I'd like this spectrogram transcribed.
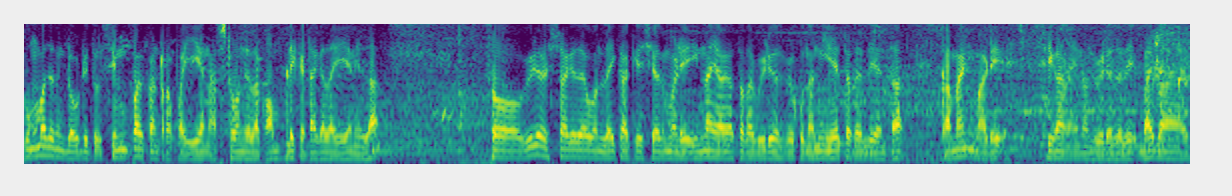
ತುಂಬ ಜನಕ್ಕೆ ಡೌಟ್ ಇತ್ತು. ಸಿಂಪಲ್ ಕಂಡ್ರಪ್ಪ ಏನು ಅಷ್ಟೊಂದೆಲ್ಲ ಕಾಂಪ್ಲಿಕೇಟ್ ಆಗಲ್ಲ, ಏನಿಲ್ಲ. ಸೊ ವೀಡಿಯೋ ಇಷ್ಟ ಆಗಿದೆ, ಒಂದು ಲೈಕ್ ಹಾಕಿ ಶೇರ್ ಮಾಡಿ. ಇನ್ನೂ ಯಾವ್ಯಾವ ಥರ ವೀಡಿಯೋಸ್ ಬೇಕು, ನನಗೆ ಏ ಥರಲ್ಲಿ ಅಂತ ಕಮೆಂಟ್ ಮಾಡಿ. ಸಿಗೋಣ ಇನ್ನೊಂದು ವೀಡಿಯೋದಲ್ಲಿ ಬಾಯ್ ಬಾಯ್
